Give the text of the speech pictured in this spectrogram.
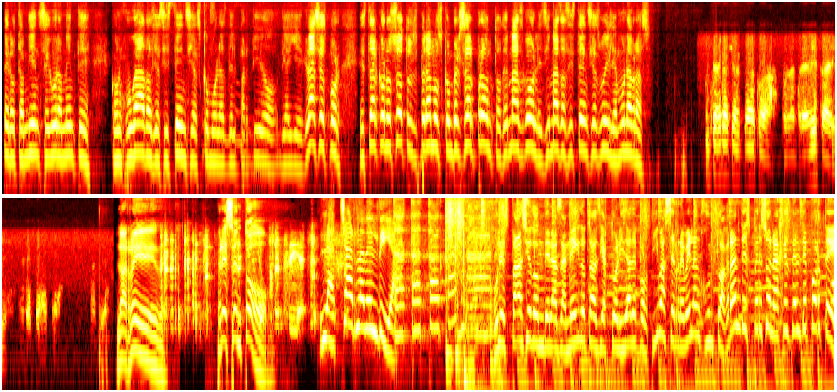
pero también seguramente con jugadas y asistencias como las del partido de ayer. Gracias por estar con nosotros. Esperamos conversar pronto de más goles y más asistencias, William. Un abrazo. Muchas gracias todos por, la entrevista y gracias a todos. La red presentó La charla del día. Un espacio donde las anécdotas de actualidad deportiva se revelan junto a grandes personajes del deporte.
